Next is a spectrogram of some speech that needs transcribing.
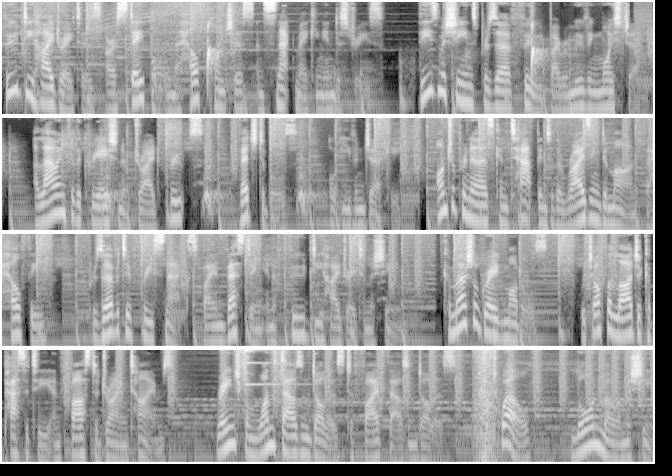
Food dehydrators are a staple in the health-conscious and snack-making industries. These machines preserve food by removing moisture, allowing for the creation of dried fruits, vegetables, or even jerky. Entrepreneurs can tap into the rising demand for healthy, preservative-free snacks by investing in a food dehydrator machine. Commercial-grade models, which offer larger capacity and faster drying times, range from $1,000 to $5,000. 12. Lawn mower machine.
